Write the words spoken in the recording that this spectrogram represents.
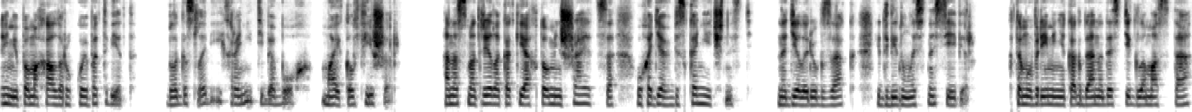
Эми помахала рукой в ответ. «Благослови и храни тебя Бог, Майкл Фишер». Она смотрела, как яхта уменьшается, уходя в бесконечность. Надела рюкзак и двинулась на север. К тому времени, когда она достигла моста,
